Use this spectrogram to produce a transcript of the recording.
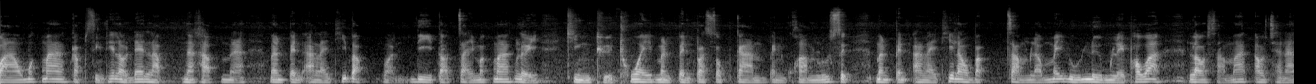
ว้าวมากๆ กับสิ่งที่เราได้รับนะครับนะมันเป็นอะไรที่แบบหวานดีต่อใจมากๆเลย คิงถือถ้วย มันเป็นประสบการณ์ เป็นความรู้สึก มันเป็นอะไรที่เราแบบจำแล้วไม่รู้ลืมเลย เพราะว่าเราสามารถเอาชนะ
